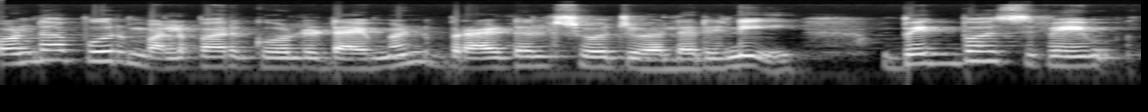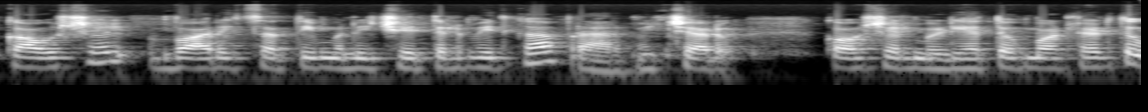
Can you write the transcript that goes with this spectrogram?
Kondapur Malabar gold diamond bridal show జ్యువెలరీని బిగ్ బాస్ ఫేమ్ కౌశల్ వారి సతీమణి చేతుల మీదుగా ప్రారంభించారు. కౌశల్ మీడియాతో మాట్లాడుతూ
